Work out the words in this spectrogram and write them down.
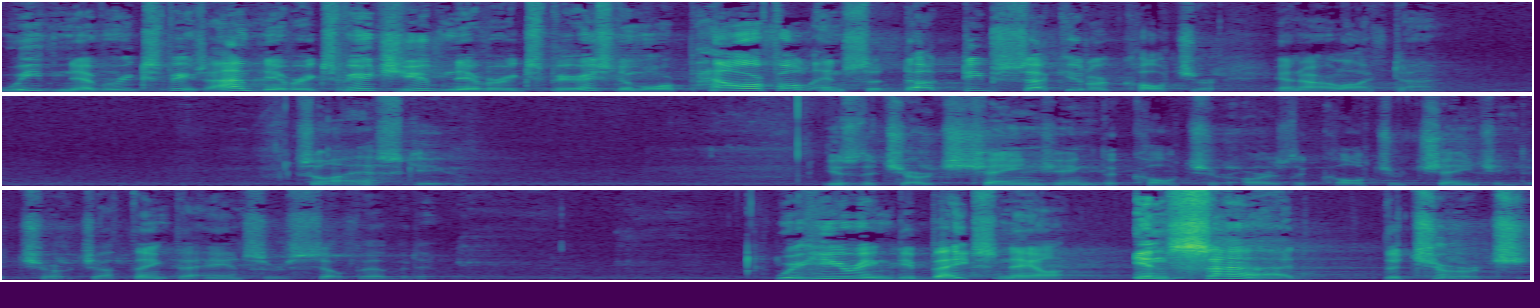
We've never experienced, I've never experienced, you've never experienced a more powerful and seductive secular culture in our lifetime. So I ask you, is the church changing the culture or is the culture changing the church? I think the answer is self evident. We're hearing debates now inside the church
